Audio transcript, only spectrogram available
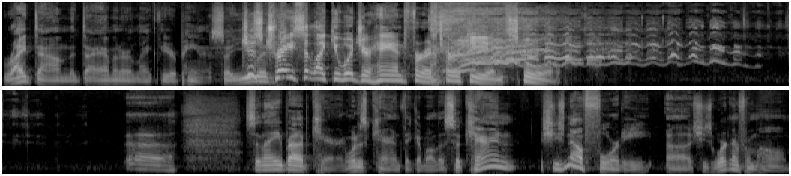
write down the diameter and length of your penis. So you Just would, trace it like you would your hand for a turkey in school. Uh, so now you brought up Karen. What does Karen think of all this? So Karen, she's now forty. Uh, she's working from home.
